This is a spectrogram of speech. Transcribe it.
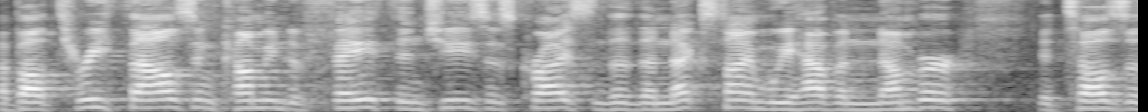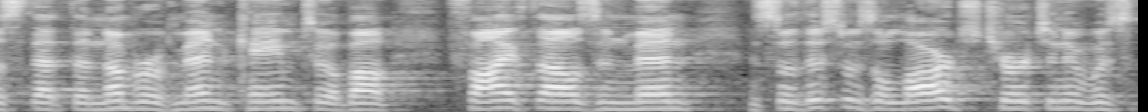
about 3,000 coming to faith in Jesus Christ. And then the next time we have a number, it tells us that the number of men came to about 5,000 men. And so this was a large church, and it was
